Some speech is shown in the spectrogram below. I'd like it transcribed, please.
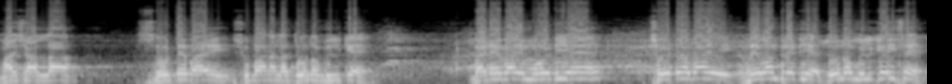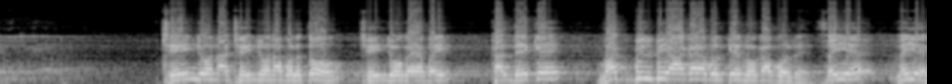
माशाल्लाह छोटे भाई शुभान अल्लाह दोनों मिलके। बड़े भाई मोदी है छोटे भाई रेवंत रेड्डी है दोनों मिलके ही से चेंज होना चेंज होना बोले तो चेंज हो गया भाई। कल देखे, वक्त बिल भी आ गया बोल के लोग बोल रहे सही है? नहीं है?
